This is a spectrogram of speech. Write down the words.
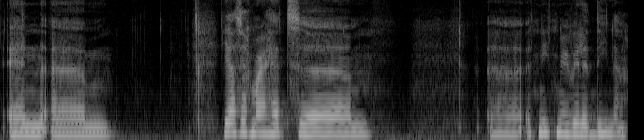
En ehm, ja, zeg maar het, ehm, eh, het niet meer willen dienen.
